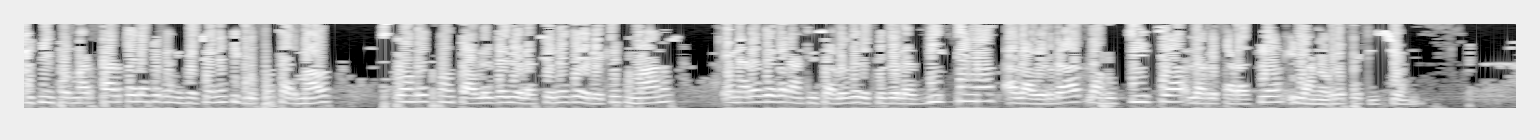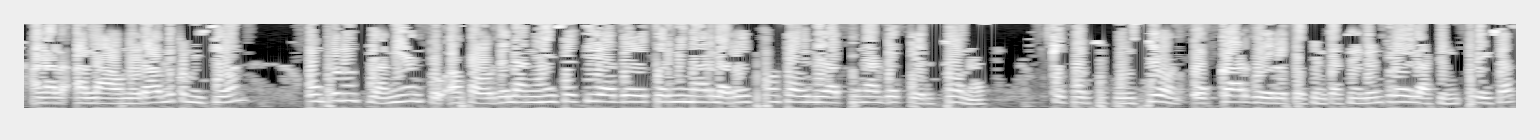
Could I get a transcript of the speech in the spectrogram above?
que sin formar parte de las organizaciones y grupos armados son responsables de violaciones de derechos humanos en aras de garantizar los derechos de las víctimas, a la verdad, la justicia, la reparación y la no repetición. A la, a la honorable comisión, un pronunciamiento a favor de la necesidad de determinar la responsabilidad penal de personas que por su función o cargo de representación dentro de las empresas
